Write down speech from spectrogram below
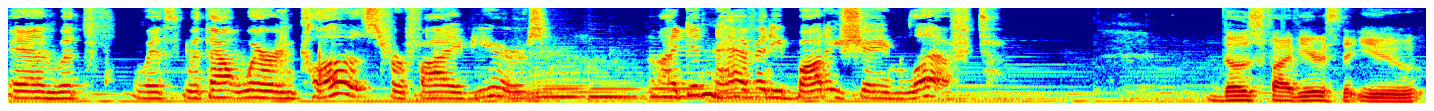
And with, with, without wearing clothes for five years, I didn't have any body shame left. Those five years that you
